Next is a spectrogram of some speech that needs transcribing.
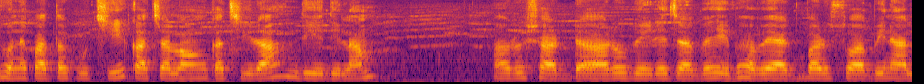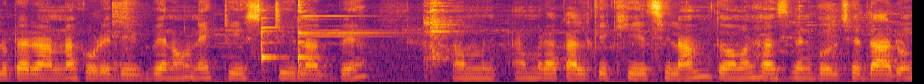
ধনে পাতা কুচি, কাঁচা লঙ্কা চিরা দিয়ে দিলাম। আরও স্বাদটা আরও বেড়ে যাবে। এভাবে একবার সয়াবিন আলুটা রান্না করে দেখবেন, অনেক টেস্টি লাগবে। আমরা কালকে খেয়েছিলাম, তো আমার হাজব্যান্ড বলছে দারুণ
